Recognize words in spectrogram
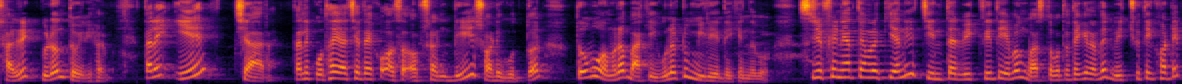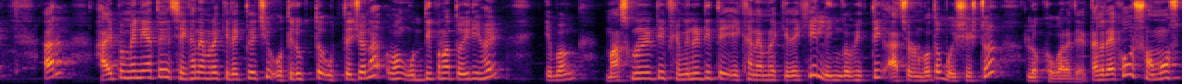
শারীরিক পীড়ন তৈরি হয়। তাহলে এ চার, তাহলে কোথায় আছে দেখো অপশান ডি সঠিক উত্তর। তবু আমরা বাকিগুলো একটু মিলিয়ে দেখে নেব। সিজোফ্রেনিয়াতে আমরা কী আনি? চিন্তার বিকৃতি এবং বাস্তবতা থেকে তাদের বিচ্যুতি ঘটে। আর হাইপোমেনিয়াতে সেখানে আমরা কী দেখতে পাচ্ছি? অতিরিক্ত উত্তেজনা এবং উদ্দীপনা তৈরি হয়। এবং মাস্কুলিনিটি ফেমিনিটিতে এখানে আমরা কী দেখি? লিঙ্গভিত্তিক আচরণগত বৈশিষ্ট্য লক্ষ্য করা যায়। তাহলে দেখো, সমস্ত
